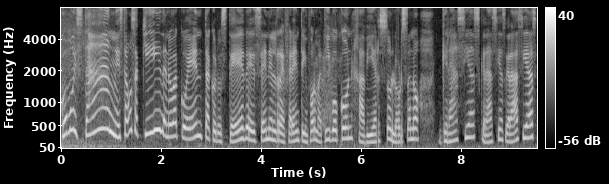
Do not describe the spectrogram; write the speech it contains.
¿Cómo están? Estamos aquí de nueva cuenta con ustedes en el referente informativo con Javier Solórzano. Gracias, gracias, gracias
